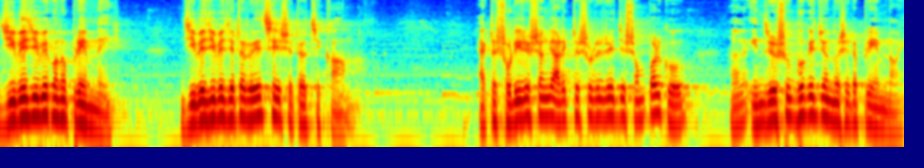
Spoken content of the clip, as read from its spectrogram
জীবে জীবে কোনো প্রেম নেই। জীবে জীবে যেটা রয়েছে সেটা হচ্ছে কাম। একটা শরীরের সঙ্গে আরেকটা শরীরের যে সম্পর্ক হ্যাঁ, ইন্দ্রিয় সুখভোগের জন্য সেটা প্রেম নয়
